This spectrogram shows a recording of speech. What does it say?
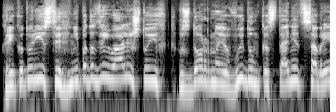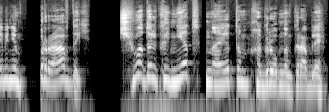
Карикатуристы не подозревали, что их вздорная выдумка станет со временем правдой. Чего только нет на этом огромном корабле.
